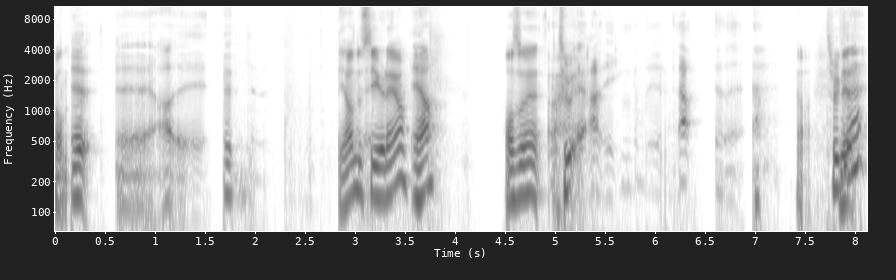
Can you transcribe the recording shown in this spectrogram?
uh, eh, Ja, du sier det, ja. Ja, Altså tror ja. Ja, Tror du det?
